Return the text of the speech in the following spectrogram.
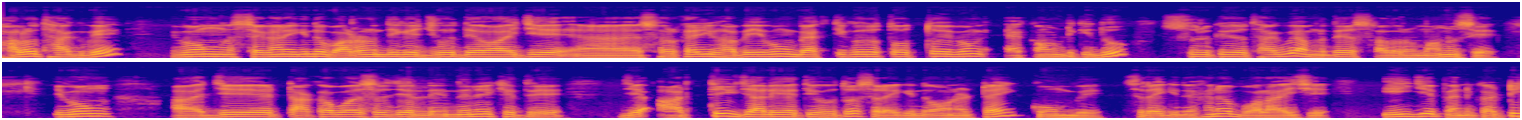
ভালো থাকবে এবং সেখানে কিন্তু বাড়ানোর দিকে জোর দেওয়া হয় যে সরকারিভাবে এবং ব্যক্তিগত তথ্য এবং অ্যাকাউন্ট কিন্তু সুরক্ষিত থাকবে আমাদের সাধারণ মানুষের। এবং যে টাকা পয়সা যে লেনদেনের ক্ষেত্রে যে আর্থিক জালিয়াতি হতো সেটা কিন্তু অনেকটাই কমবে, সেটা কিন্তু এখানে বলা হয়েছে। এই যে প্যান কার্ডটি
